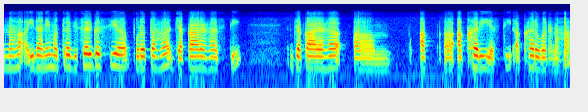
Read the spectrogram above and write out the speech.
नः इदानीम् अत्र विसर्गस्य पुरतः जकारः अस्ति। जकारः अखरि अस्ति, अखर्वर्णः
